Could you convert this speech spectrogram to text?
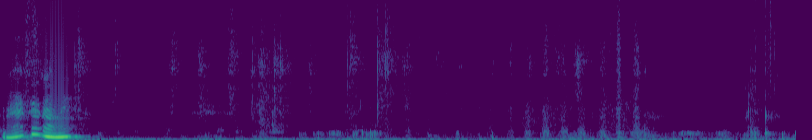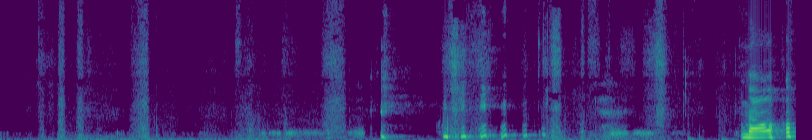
Where is it, Nami? No.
